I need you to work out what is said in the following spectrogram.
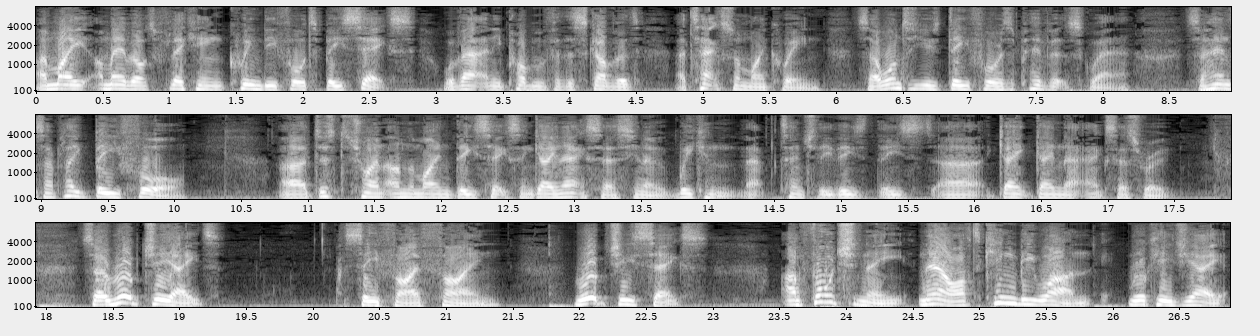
I may I may be able to flick in queen d4 to b6 without any problem for discovered attacks on my queen. So I want to use d4 as a pivot square. So hence I play b4 uh, just to try and undermine d6 and gain access. You know, weaken that potentially these these uh, gain gain that access route. So rook g8, c5, fine. Rook g6. Unfortunately, now after king b1, rook eg8,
